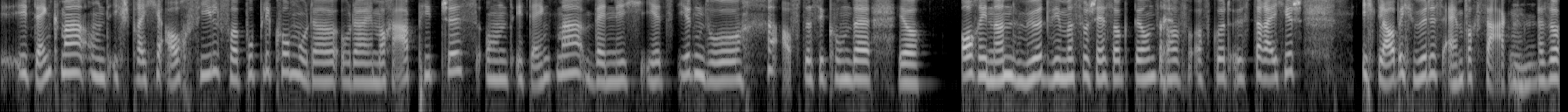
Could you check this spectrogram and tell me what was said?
ich denke mal, und ich spreche auch viel vor Publikum oder, oder ich mache auch Pitches und ich denke mal, wenn ich jetzt irgendwo auf der Sekunde ja, erinnern würde, wie man so schön sagt bei uns auf, auf gut Österreichisch, ich glaube, ich würde es einfach sagen. Mhm. Also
